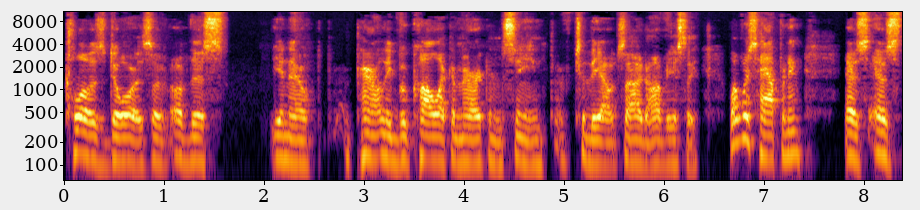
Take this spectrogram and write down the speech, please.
closed doors of, of this you know apparently bucolic american scene to the outside obviously what was happening as as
